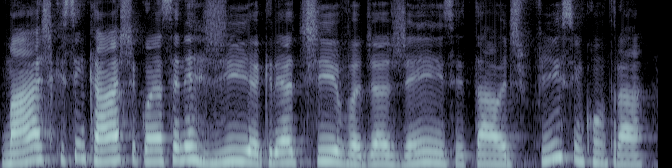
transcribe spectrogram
mas que se encaixe com essa energia criativa de agência e tal. É difícil encontrar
